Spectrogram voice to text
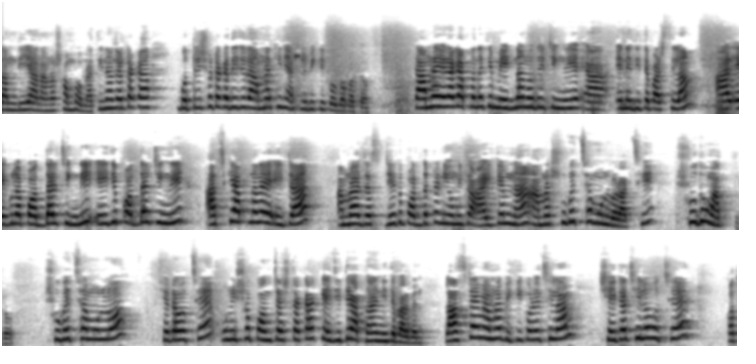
দাম দিয়ে আনানো সম্ভব না। তিন হাজার টাকা, বত্রিশশো টাকা দিয়ে যদি আমরা কিনি, আসলে বিক্রি করব কত? তা আমরা এর আগে আপনাদেরকে মেঘনা নদীর চিংড়ি এনে দিতে পারছিলাম। আর এগুলা পদ্মার চিংড়ি। এই যে পদ্মার চিংড়ি, আজকে আপনারা এইটা, আমরা জাস্ট যেহেতু পদ্মারটা নিয়মিত আইটেম না, আমরা শুভেচ্ছা মূল্য রাখছি। শুধুমাত্র। শুভেচ্ছা মূল্য সেটা হচ্ছে উনিশশো পঞ্চাশ টাকা কেজিতে আপনারা নিতে পারবেন। লাস্ট টাইম আমরা বিক্রি করেছিলাম, সেটা ছিল হচ্ছে, কত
